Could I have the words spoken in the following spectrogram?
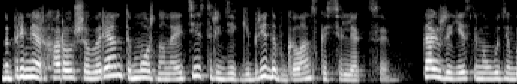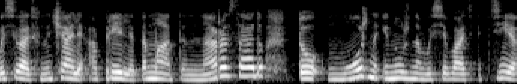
Например, хорошие варианты можно найти среди гибридов голландской селекции. Также, если мы будем высевать в начале апреля томаты на рассаду, то можно и нужно высевать те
